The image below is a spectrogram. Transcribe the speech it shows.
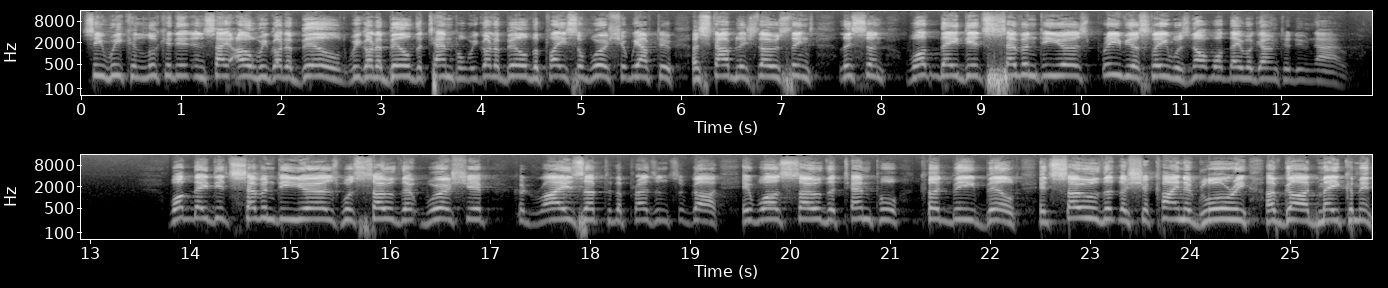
See, we can look at it and say, oh, we've got to build, we've got to build the temple, we've got to build the place of worship, we have to establish those things. Listen, what they did 70 years previously was not what they were going to do now. What they did 70 years was so that worship could rise up to the presence of God. It was so the temple could be built. It's so that the Shekinah glory of God may come in.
